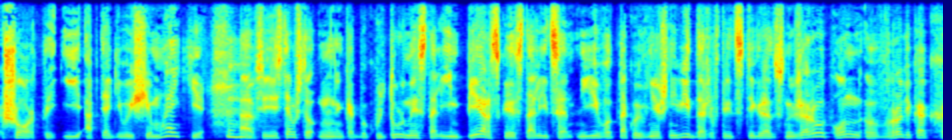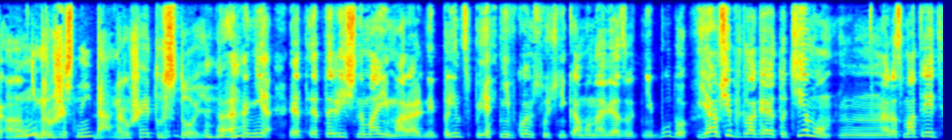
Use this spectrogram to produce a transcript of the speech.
шорты и обтягивающие майки угу. э, в связи с тем, что как бы культурная столица, имперская столица, и вот такой внешний вид даже в 30-градусную жару, он вроде как э, нарушает, да, нарушает устой. Нет, это лично мои моральные принципы, я ни в коем случае никому навязывать не буду. Я вообще предлагаю эту тему рассмотреть,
